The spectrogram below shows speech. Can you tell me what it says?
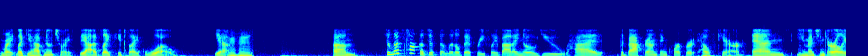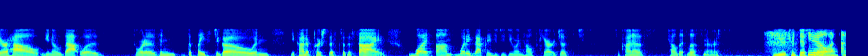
Right, like you have no choice. Yeah, it's like it's like whoa. Yeah. Mhm. Um, so let's talk just a little bit briefly about. I know you had the background in corporate healthcare, and you mentioned earlier how you know that was sort of in the place to go, and you kind of pushed this to the side. What um, what exactly did you do in healthcare? Just to kind of tell the listeners. You traditional. You know, I,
